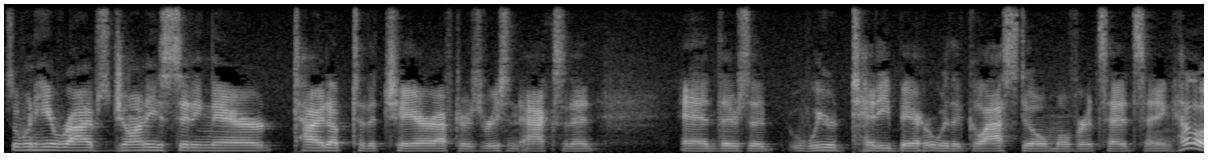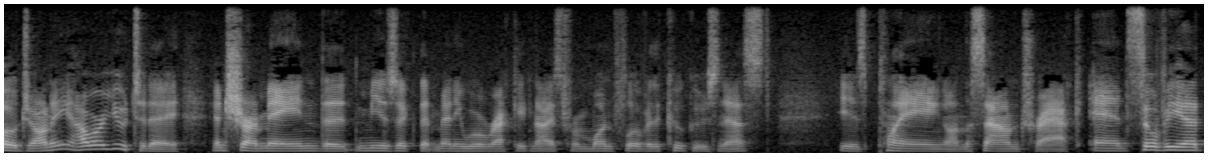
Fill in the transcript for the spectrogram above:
So when he arrives, Johnny's sitting there tied up to the chair after his recent accident, and there's a weird teddy bear with a glass dome over its head saying, Hello, Johnny, how are you today? And Charmaine, the music that many will recognize from One Flew Over the Cuckoo's Nest, is playing on the soundtrack. And Sylvia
